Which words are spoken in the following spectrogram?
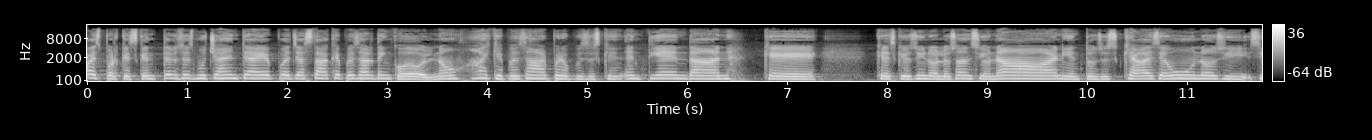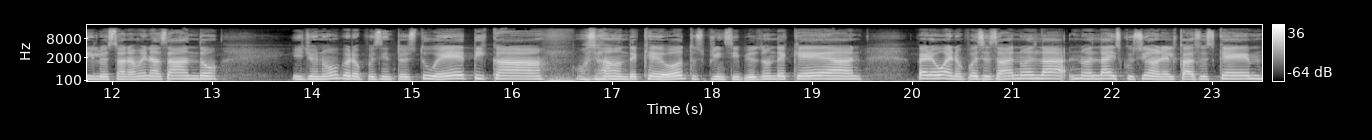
pues porque es que entonces mucha gente ahí pues ya está que pesar de Incodol, ¿no? Ay, qué pesar, pero pues es que entiendan que, que es que si no lo sancionaban y entonces qué hace uno si, si lo están amenazando. Y yo no, pero pues entonces tu ética, o sea, ¿dónde quedó? Tus principios, ¿dónde quedan? Pero bueno, pues esa no es la, no es la discusión. El caso es que,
